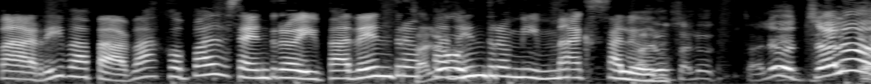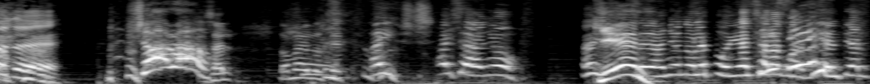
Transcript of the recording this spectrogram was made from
Pa' arriba, pa' abajo, pa' el centro y pa' dentro, Salud. pa' dentro, mi Max, salud. salud. Salud, salud. Salud. Tómelo usted. ¡Ay! ¡Ay, se dañó! ¿Quién? Se dañó, no le podía echar aguardiente al...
